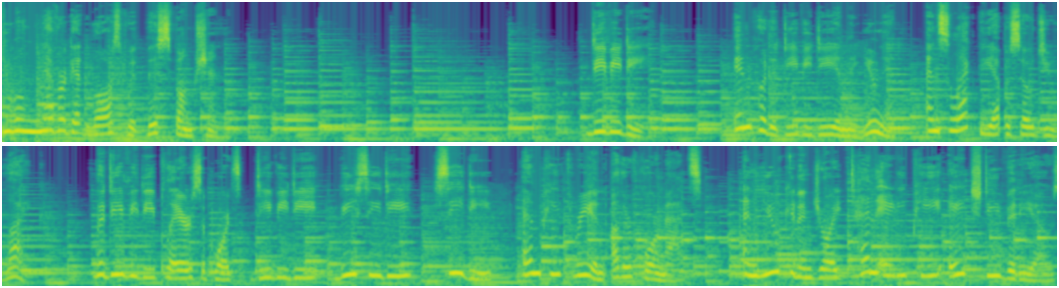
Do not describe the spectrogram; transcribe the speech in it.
You will never get lost with this function. DVD. Input a DVD in the unit and select the episodes you like. The DVD player supports DVD, VCD, CD, MP3, and other formats and you can enjoy 1080p HD videos.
